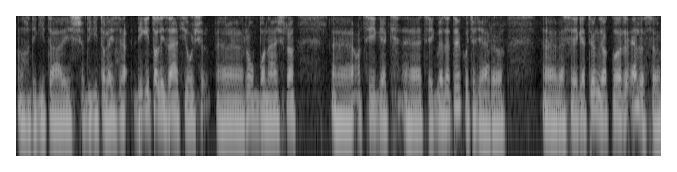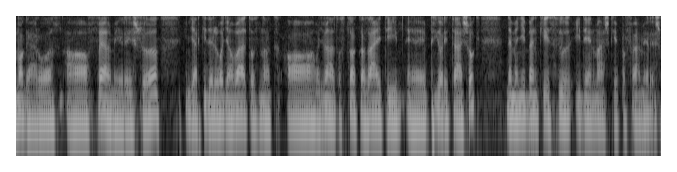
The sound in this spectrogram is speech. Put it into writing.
a digitális, a digitaliza, digitalizációs eh, robbanásra eh, a cégek, cégvezetők, úgyhogy erről beszélgetünk, de akkor először magáról a felmérésről, mindjárt kiderül, hogyan változnak, a, vagy változtak az IT prioritások, de mennyiben készül idén másképp a felmérés.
